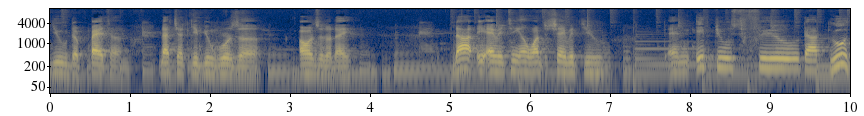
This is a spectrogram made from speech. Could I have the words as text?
you the better. That just give you worse uh, all the day. That is everything i want to share with you. And if you feel that good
